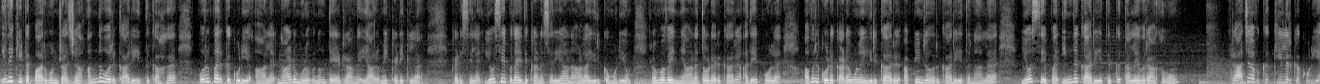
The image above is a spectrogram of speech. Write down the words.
இதை கேட்ட பார்வன் ராஜா அந்த ஒரு காரியத்துக்காக பொறுப்பாக இருக்கக்கூடிய ஆளை நாடு முழுவதும் தேடுறாங்க. யாருமே கிடைக்கல. கடைசியில் யோசிப்பு தான் இதுக்கான சரியான ஆளாக இருக்க முடியும். ரொம்பவே ஞானத்தோடு இருக்கார். அதே போல் அவர் கூட கடவுளும் இருக்கார் அப்படின்ற ஒரு காரியத்தினால யோசேப்பை இந்த காரியத்திற்கு தலைவராகவும் ராஜாவுக்கு கீழே இருக்கக்கூடிய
